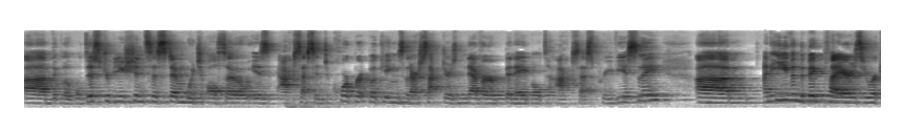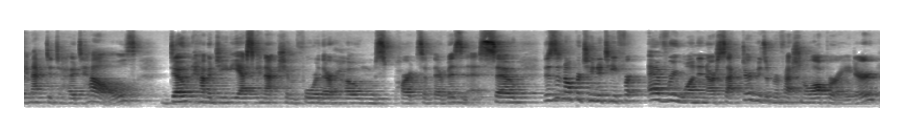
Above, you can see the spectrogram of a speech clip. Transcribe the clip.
Um, the global distribution system, which also is access into corporate bookings that our sector's never been able to access previously. Um, and even the big players who are connected to hotels don't have a GDS connection for their homes parts of their business. So this is an opportunity for everyone in our sector who's a professional operator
